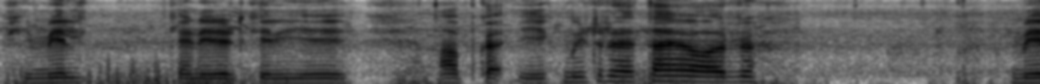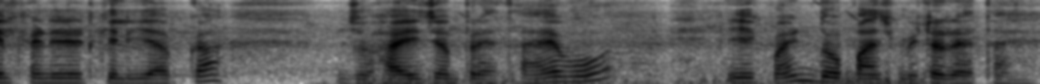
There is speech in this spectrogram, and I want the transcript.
फीमेल कैंडिडेट के लिए आपका एक मीटर रहता है और मेल कैंडिडेट के लिए आपका जो हाई जंप रहता है वो एक पॉइंट दो पाँच मीटर रहता है।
